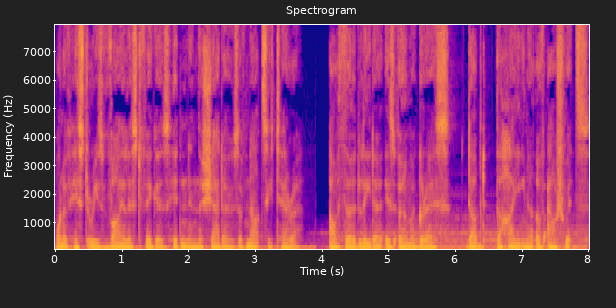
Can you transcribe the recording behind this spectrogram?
one of history's vilest figures hidden in the shadows of Nazi terror. Our third leader is Irma Grese, dubbed the hyena of Auschwitz.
